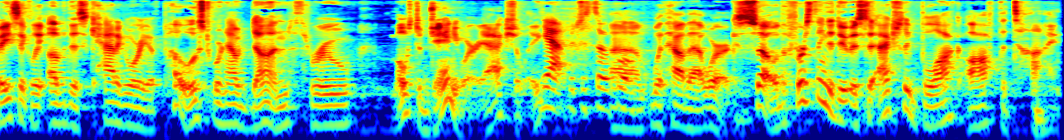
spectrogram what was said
basically of this category of post. We're now done through most of January, actually yeah, which is so cool. um, with how that works. So the first thing to do is to actually block off the time,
